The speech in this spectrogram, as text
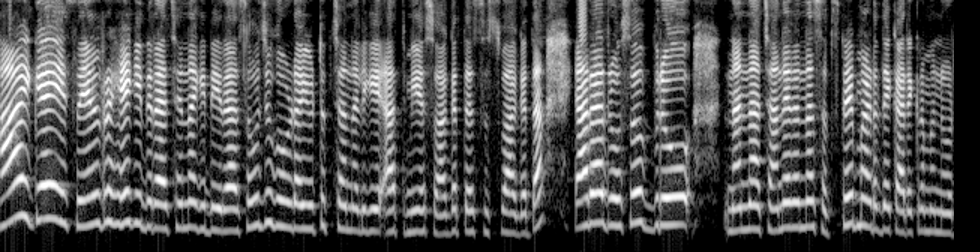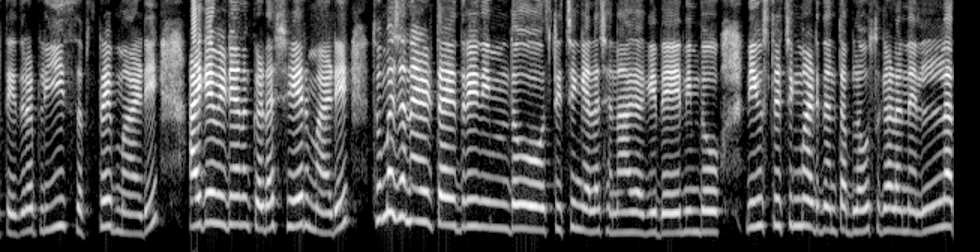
ಹಾಯ್ ಗೈಸ್ ಎಲ್ಲರೂ ಹೇಗಿದ್ದೀರಾ? ಚೆನ್ನಾಗಿದ್ದೀರಾ? ಸೋಜುಗೌಡ ಯೂಟ್ಯೂಬ್ ಚಾನಲ್ಗೆ ಆತ್ಮೀಯ ಸ್ವಾಗತ, ಸುಸ್ವಾಗತ. ಯಾರಾದರೂ ಹೊಸೊಬ್ಬರು ನನ್ನ ಚಾನಲನ್ನು ಸಬ್ಸ್ಕ್ರೈಬ್ ಮಾಡದೆ ಕಾರ್ಯಕ್ರಮ ನೋಡ್ತಾ ಇದ್ರೆ ಪ್ಲೀಸ್ ಸಬ್ಸ್ಕ್ರೈಬ್ ಮಾಡಿ, ಹಾಗೆ ವಿಡಿಯೋನ ಕೂಡ ಶೇರ್ ಮಾಡಿ. ತುಂಬ ಜನ ಹೇಳ್ತಾ ಇದ್ರಿ ನಿಮ್ಮದು ಸ್ಟಿಚಿಂಗ್ ಎಲ್ಲ ಚೆನ್ನಾಗಾಗಿದೆ ನಿಮ್ಮದು ನೀವು ಸ್ಟಿಚಿಂಗ್ ಮಾಡಿದಂಥ ಬ್ಲೌಸ್ಗಳನ್ನೆಲ್ಲ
